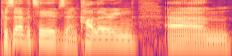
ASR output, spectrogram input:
preservatives and coloring, um,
